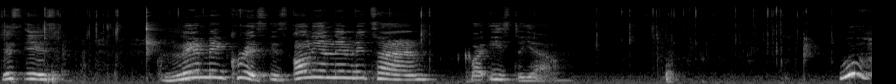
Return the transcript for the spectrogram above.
This is Lemon Crisp. It's only a limited time for Easter, y'all. Woo!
